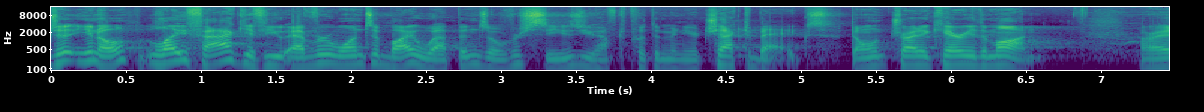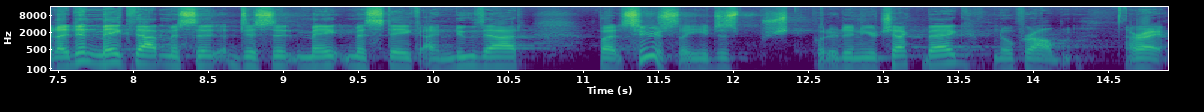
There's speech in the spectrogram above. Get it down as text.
you know, life hack if you ever want to buy weapons overseas, you have to put them in your checked bags. Don't try to carry them on. All right, I didn't make that mis- mistake. I knew that. But seriously, you just put it in your check bag, no problem. All right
